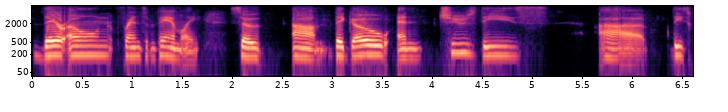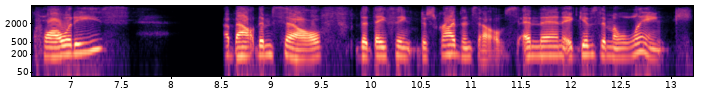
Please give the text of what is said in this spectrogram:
their own friends and family. So um, they go and choose these uh, these qualities about themselves that they think describe themselves, and then it gives them a link,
